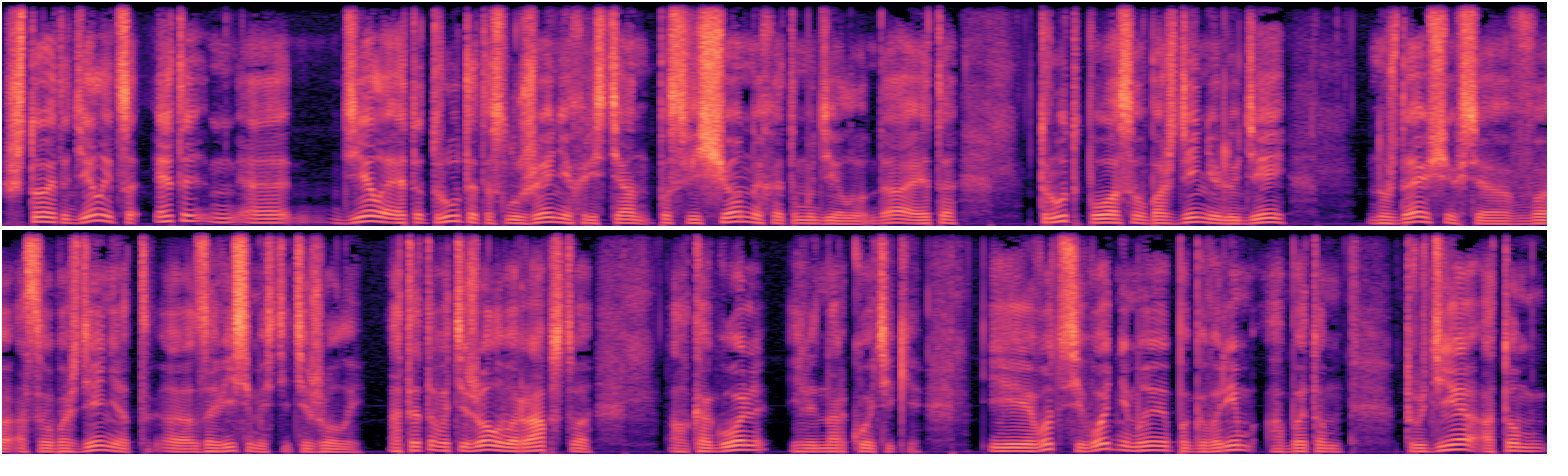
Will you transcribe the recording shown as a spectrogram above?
что это делается. Это э, дело, это труд, это служение христиан, посвященных этому делу. Да, это труд по освобождению людей, нуждающихся в освобождении от э, зависимости тяжелой, от этого тяжелого рабства, алкоголь или наркотики. И вот сегодня мы поговорим об этом труде, о том,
